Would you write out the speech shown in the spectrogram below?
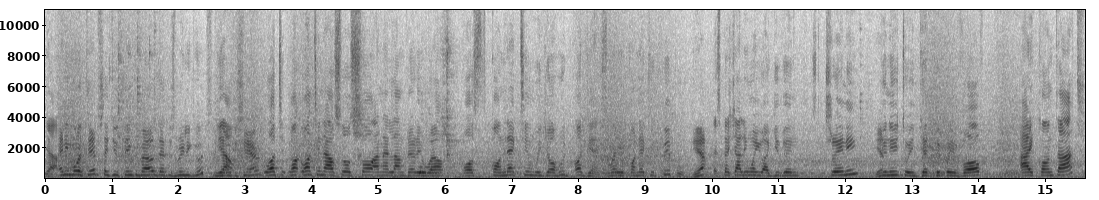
Yeah. Any more tips that you think about that is really good? yeah. want to share? What, one, one thing I also saw and I learned very well was connecting with your hood audience. When you connect with people, Yeah. especially when you are giving training, Yeah. you need to get people involved. Eye contact.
